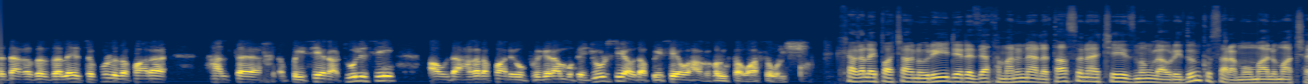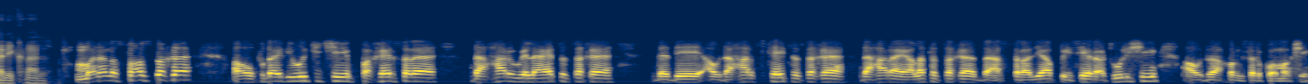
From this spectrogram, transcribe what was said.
د دغه زلزلې څپلو لپاره هلته پیسې راټولې سي او د هغه لپاره یو پروګرام ورته جوړ سي او دا پیسې او هغه خلکو ته واستول شي. ښاغلی پاچا نوري، ډېره زیاته مننه له تاسو نه چې زموږ له اورېدونکو سره مو معلومات شریک کړل. مننه ستاسو څخه او خدای دې وکړي چې په خیر سره د هر ولایت څخه د دې او د هر سټیټ څخه د هر ایالت څخه د استرالیا پیسې راټولې شي او د خلکو سره کومک شي.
